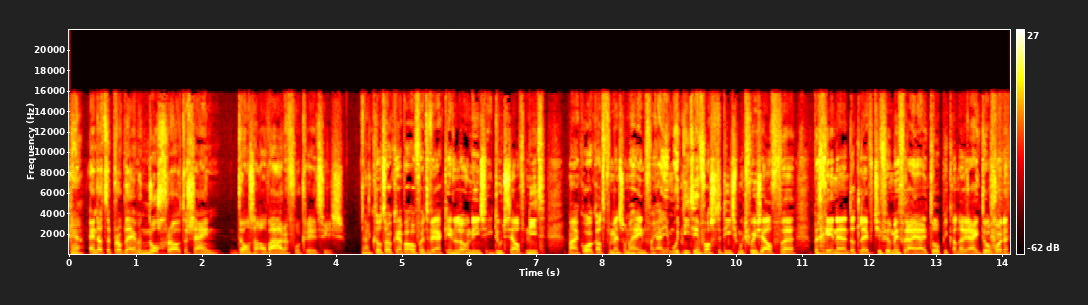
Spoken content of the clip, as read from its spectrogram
Ja. En dat de problemen nog groter zijn dan ze al waren voor Credit Suisse. Nou, ik wil het ook hebben over het werken in loondienst. Ik doe het zelf niet, maar ik hoor ook altijd van mensen om me heen van ja, je moet niet in vaste dienst, je moet voor jezelf uh, beginnen. Dat levert je veel meer vrijheid op. Je kan er rijk door worden.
